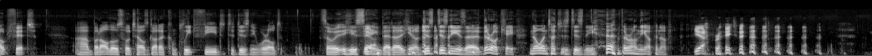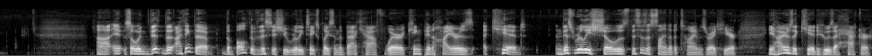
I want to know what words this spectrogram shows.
outfit. Uh, but all those hotels got a complete feed to Disney World. So he's saying Yeah. that uh, you know Dis- Disney is a they're okay. No one touches Disney. they're on the up and up. Yeah, right. Uh, and so in this, the, I think the the bulk of this issue really takes place in the back half, where Kingpin hires a kid, and this really shows this is a sign of the times right here. He hires a kid who's a hacker,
